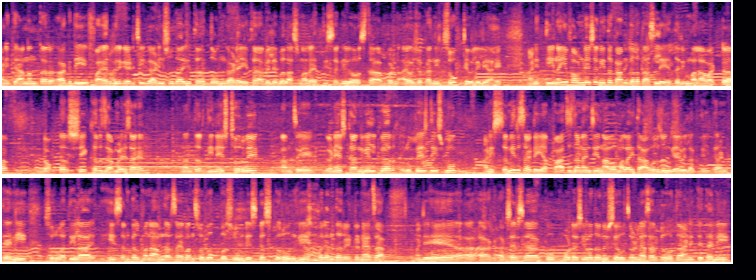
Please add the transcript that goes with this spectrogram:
आणि त्यानंतर अगदी फायर ब्रिगेडची गाडीसुद्धा इथं दोन गाड्या इथं अवेलेबल असणार आहेत. ती सगळी व्यवस्था आपण आयोजकांनी चोख ठेवलेली आहे. आणि तीनही फाउंडेशन इथं काम करत असले तरी मला वाटतं डॉक्टर शेखर जांभळे साहेब नंतर दिनेश थोरवे आमचे गणेश खानविलकर रुपेश देशमुख आणि समीर साठे या पाच जणांची नावं मला इथं आवर्जून घ्यावी लागतील कारण त्यांनी सुरुवातीला ही संकल्पना आमदार साहेबांसोबत बसून डिस्कस करून ही इथपर्यंत रेटण्याचा म्हणजे हे अक्षरशः खूप मोठं शिवधनुष्य उचलण्यासारखं होतं आणि ते त्यांनी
